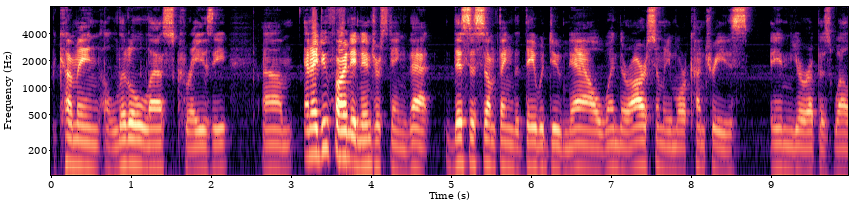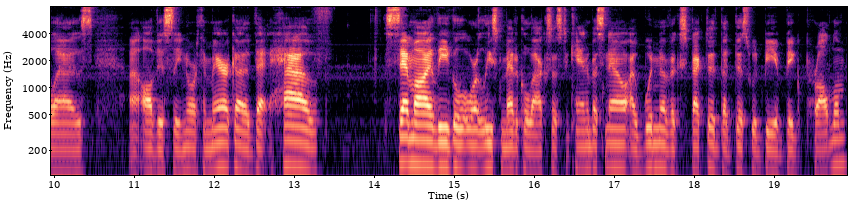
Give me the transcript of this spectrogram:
becoming a little less crazy. Um, and I do find it interesting that this is something that they would do now when there are so many more countries in Europe as well as uh, obviously North America that have semi legal or at least medical access to cannabis now. I wouldn't have expected that this would be a big problem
